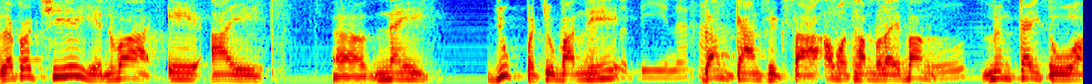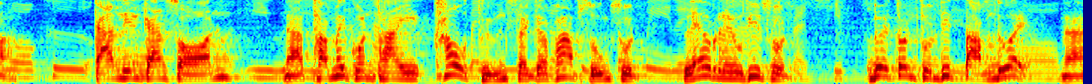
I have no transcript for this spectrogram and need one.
แล้วก็ชี้ให้เห็นว่า AI เอ่อใน ยุคปัจจุบันนี้สวัสดีนะคะด้านการศึกษาเอามาทำอะไรบ้าง เรื่องใกล้ตัวคือการเรียนการสอนนะทำให้คนไทยเข้าถึงศักยภาพสูงสุด แล้วเร็วที่สุด ด้วยต้นทุนที่ต่ำด้วยนะ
